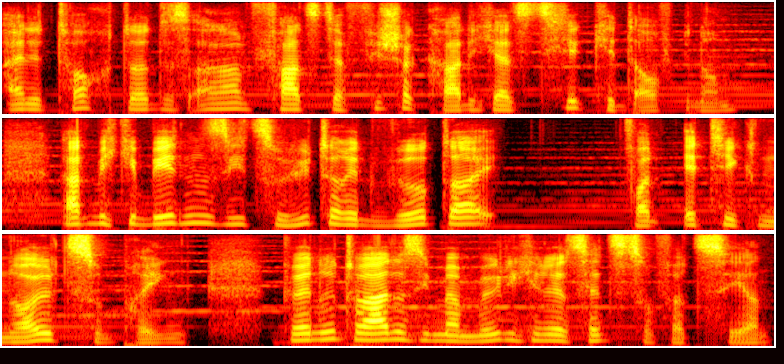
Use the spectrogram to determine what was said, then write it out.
eine Tochter des Anamfats der Fischerkranich als Tierkind aufgenommen. Er hat mich gebeten, sie zur Hüterin Wirta von Etik Noll zu bringen, für ein Ritual, das ihm ermöglicht, ihre Essenz zu verzehren.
